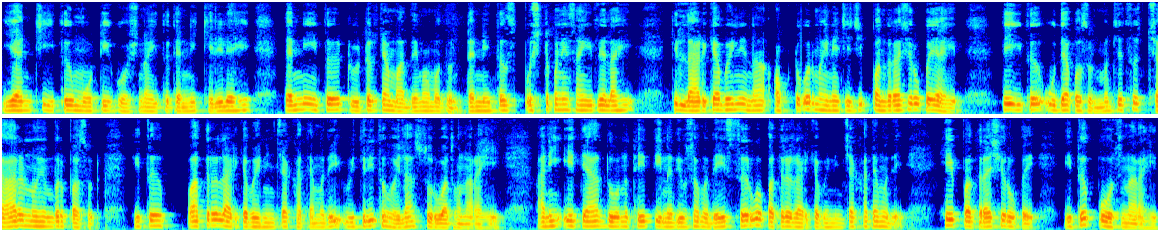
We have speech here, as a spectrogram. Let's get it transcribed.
यांची इथं मोठी घोषणा इथं त्यांनी केलेली आहे. त्यांनी इथं ट्विटरच्या माध्यमामधून त्यांनी इथं स्पष्टपणे सांगितलेलं आहे की लाडक्या बहिणींना ऑक्टोबर महिन्याचे जी पंधराशे रुपये आहेत ते इथं उद्यापासून म्हणजेच चार नोव्हेंबरपासून इथं पात्र लाडक्या बहिणींच्या खात्यामध्ये वितरित व्हायला सुरुवात होणार आहे. आणि येत्या दोन ते तीन दिवसामध्ये सर्व पात्र लाडक्या बहिणींच्या खात्यामध्ये हे पंधराशे रुपये इथं पोहोचणार आहेत.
